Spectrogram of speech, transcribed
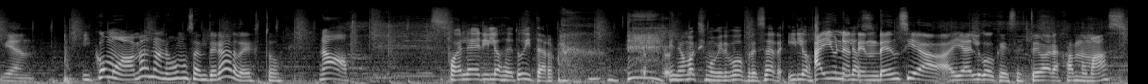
Bien. ¿Y cómo? Además no nos vamos a enterar de esto. No, puedes leer hilos de Twitter. es lo máximo que te puedo ofrecer. Hilos, ¿Hay una hilos- tendencia? ¿Hay algo que se esté barajando más?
